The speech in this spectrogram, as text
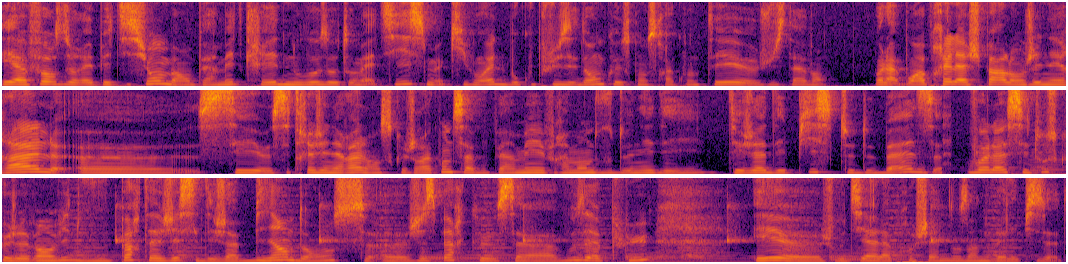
Et à force de répétition, bah, on permet de créer de nouveaux automatismes qui vont être beaucoup plus aidants que ce qu'on se racontait juste avant. Voilà, bon après là je parle en général, euh, euh, c'est très général hein, ce que je raconte, ça vous permet vraiment de vous donner déjà des pistes de base. Voilà, c'est tout ce que j'avais envie de vous partager, c'est déjà bien dense, euh, j'espère que ça vous a plu et je vous dis à la prochaine dans un nouvel épisode.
